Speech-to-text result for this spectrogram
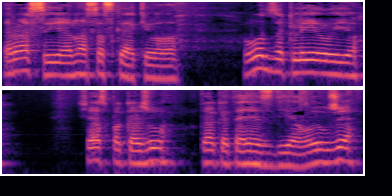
раз, и она соскакивала. Вот заклеил ее. Сейчас покажу, как это я сделал. И уже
